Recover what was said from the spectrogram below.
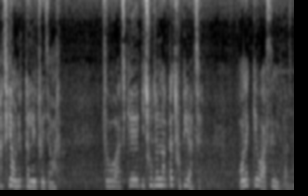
আজকে অনেকটা লেট হয়েছে আমার। তো আজকে কিছুর জন্য একটা ছুটি আছে। অনেক কেউ আসেনি কাজে।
